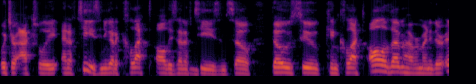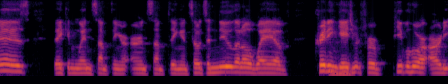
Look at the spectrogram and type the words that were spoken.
which are actually NFTs, and you got to collect all these NFTs. And so those who can collect all of them, however many there is, they can win something or earn something. And so it's a new little way of creating mm-hmm. engagement for people who are already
